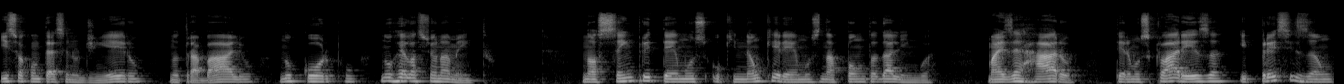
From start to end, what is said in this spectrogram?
Isso acontece no dinheiro, no trabalho, no corpo, no relacionamento. Nós sempre temos o que não queremos na ponta da língua, mas é raro termos clareza e precisão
